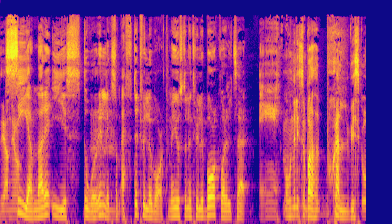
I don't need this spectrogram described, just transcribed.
grann senare i storyn Mm. liksom, efter Thriller Bark. Men just under Thriller Bark var det lite såhär, eh. Men hon är liksom bara självisk och,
